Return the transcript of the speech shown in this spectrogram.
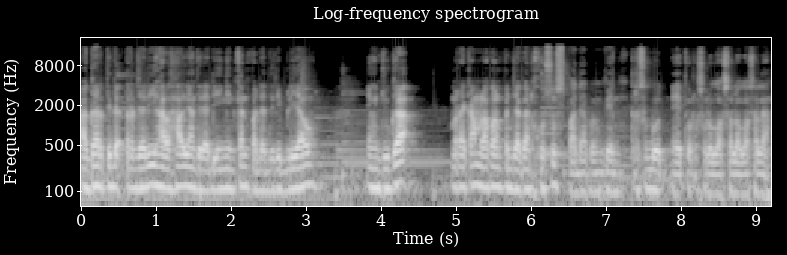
agar tidak terjadi hal-hal yang tidak diinginkan pada diri beliau, yang juga mereka melakukan penjagaan khusus pada pemimpin tersebut, yaitu Rasulullah SAW.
